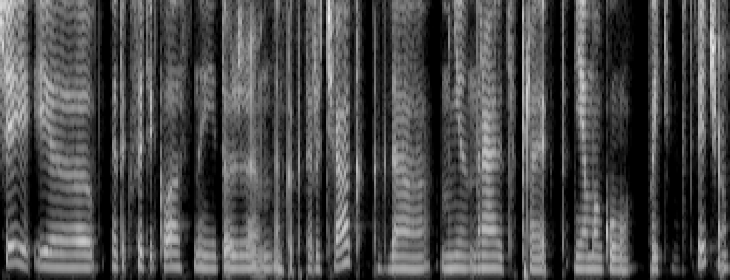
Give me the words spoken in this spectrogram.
Вообще, и, э, это, кстати, классный тоже э, как-то рычаг, когда мне нравится проект, я могу пойти навстречу,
